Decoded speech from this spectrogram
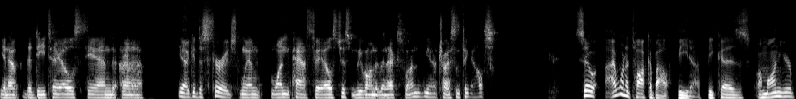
you know, the details and, uh, you know, get discouraged when one path fails, just move on to the next one, you know, try something else. So I want to talk about Vida because I'm on your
